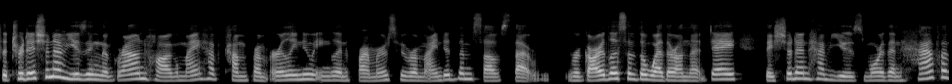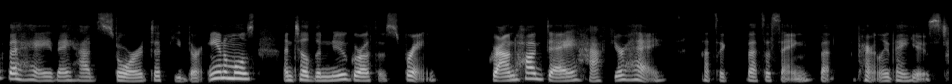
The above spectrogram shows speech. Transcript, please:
The tradition of using the groundhog might have come from early New England farmers who reminded themselves that regardless of the weather on that day, they shouldn't have used more than half of the hay they had stored to feed their animals until the new growth of spring. Groundhog Day, half your hay. That's a that's a saying that apparently they used.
